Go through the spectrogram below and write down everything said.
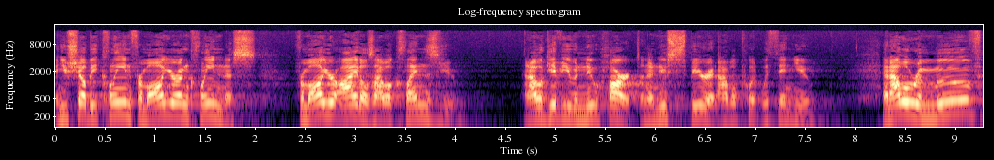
and you shall be clean from all your uncleanness. From all your idols I will cleanse you. And I will give you a new heart, and a new spirit I will put within you. And I will remove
